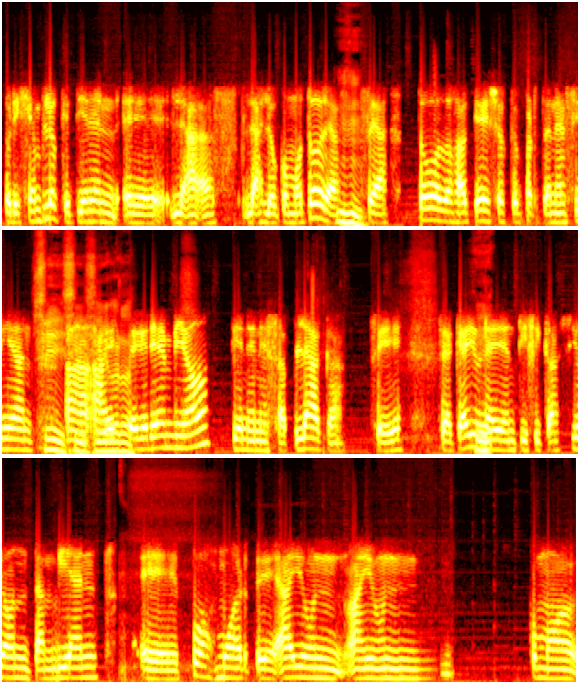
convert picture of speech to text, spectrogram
por ejemplo, que tienen eh, las, las locomotoras, o sea, todos aquellos que pertenecían a, este gremio tienen esa placa. ¿sí? O sea que hay una identificación también eh, post muerte, hay un, hay un como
